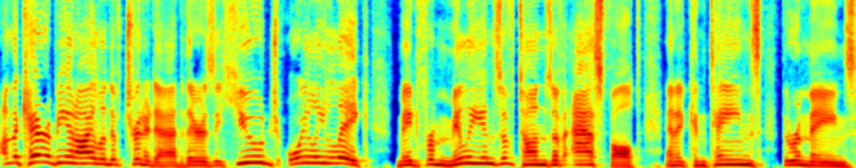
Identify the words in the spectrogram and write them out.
On the Caribbean island of Trinidad, there is a huge oily lake made from millions of tons of asphalt, and it contains the remains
